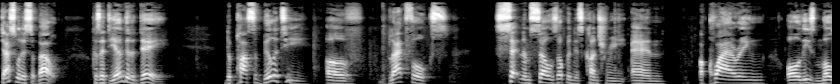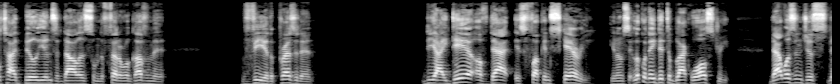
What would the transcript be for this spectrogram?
That's what it's about. Cuz at the end of the day, the possibility of black folks setting themselves up in this country and acquiring all these multi billions of dollars from the federal government via the president the idea of that is fucking scary. You know what I'm saying? Look what they did to Black Wall Street. That wasn't just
